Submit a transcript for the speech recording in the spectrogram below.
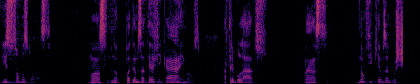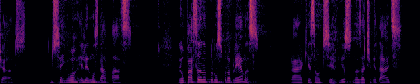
Isso somos nós. Nós podemos até ficar, irmãos, atribulados, mas não fiquemos angustiados. No Senhor, Ele nos dá paz. Eu passando por uns problemas na questão de serviço, nas atividades,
